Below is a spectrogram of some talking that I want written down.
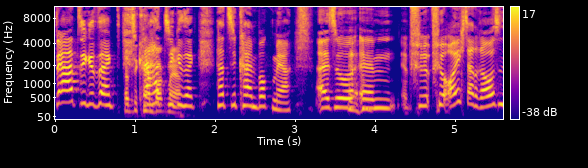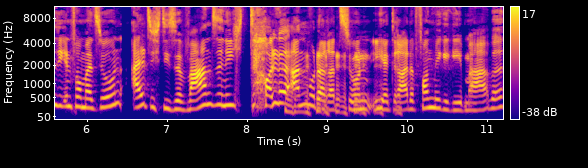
da hat sie gesagt, hat sie keinen da Bock hat sie mehr. gesagt, hat sie keinen Bock mehr. Also ähm, für, für euch da draußen die Information, als ich diese wahnsinnig tolle Anmoderation hier gerade von mir gegeben habe,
